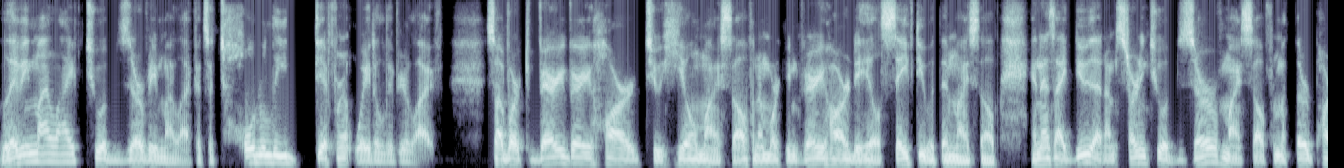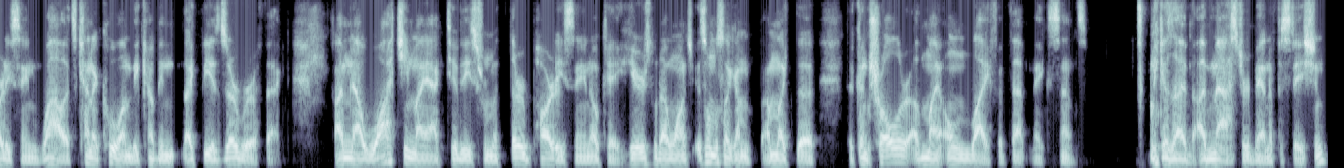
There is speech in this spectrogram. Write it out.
living my life to observing my life. It's a totally different way to live your life. So I've worked very, very hard to heal myself and I'm working very hard to heal safety within myself. And as I do that, I'm starting to observe myself from a third party saying, wow, it's kind of cool. I'm becoming like the observer effect. I'm now watching my activities from a third party saying, okay, here's what I want. It's almost like I'm, I'm like the, the controller of my own life, if that makes sense because I've, I've mastered manifestation.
